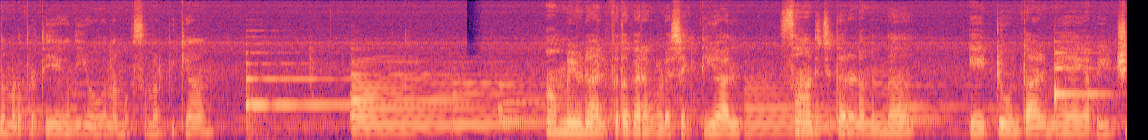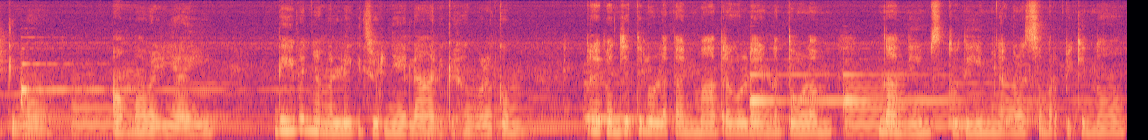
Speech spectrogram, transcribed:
നമ്മുടെ പ്രത്യേക നിയോഗം നമുക്ക് സമർപ്പിക്കാം. അമ്മയുടെ അത്ഭുതകരങ്ങളുടെ ശക്തിയാൽ സാധിച്ചു തരണമെന്ന് ഏറ്റവും താഴ്മയായി അപേക്ഷിക്കുന്നു. അമ്മ വഴിയായി ദൈവം ഞങ്ങളിലേക്ക് ചുരുങ്ങിയ എല്ലാ അനുഗ്രഹങ്ങൾക്കും പ്രപഞ്ചത്തിലുള്ള തന്മാത്രകളുടെ എണ്ണത്തോളം നന്ദിയും സ്തുതിയും ഞങ്ങൾ സമർപ്പിക്കുന്നു.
